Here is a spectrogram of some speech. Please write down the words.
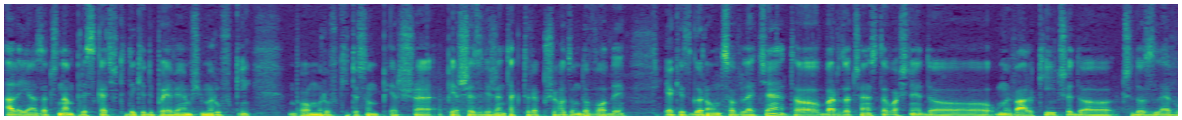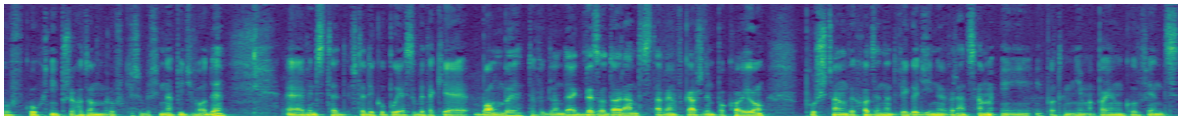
ale ja zaczynam pryskać wtedy, kiedy pojawiają się mrówki, bo mrówki to są pierwsze, pierwsze zwierzęta, które przychodzą do wody. Jak jest gorąco w lecie, to bardzo często właśnie do umywalki czy do, czy do zlewu w kuchni przychodzą mrówki, żeby się napić wody. E, więc wtedy, wtedy kupuję sobie takie bomby. To wygląda jak dezodorant, stawiam w każdym pokoju, puszczam, wychodzę na dwie godziny, wracam i, i potem nie ma pająków, więc,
